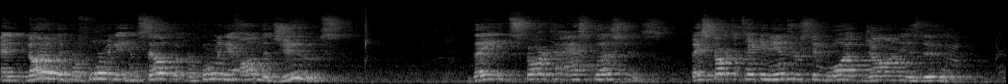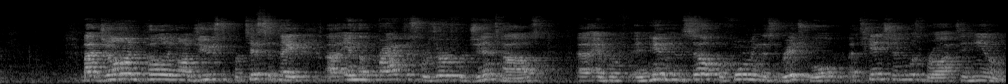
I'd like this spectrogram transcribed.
and not only performing it himself, but performing it on the Jews, they start to ask questions. They start to take an interest in what John is doing. By John calling on Jews to participate uh, in the practice reserved for Gentiles, uh, and, and him himself performing this ritual, attention was brought to him.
